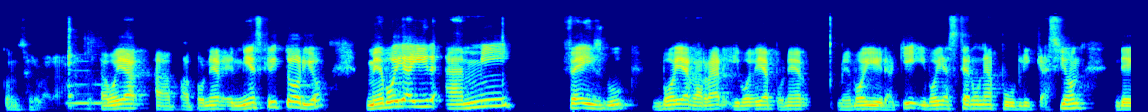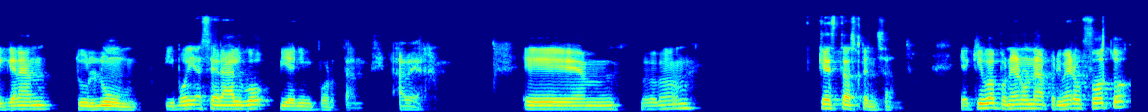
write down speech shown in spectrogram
conservar. La voy a, poner en mi escritorio, me voy a ir a mi Facebook, voy a agarrar y voy a poner, me voy a ir aquí y voy a hacer una publicación de Gran Tulum y voy a hacer algo bien importante. A ver, em, ¿qué estás pensando? Y aquí voy a poner una primero foto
